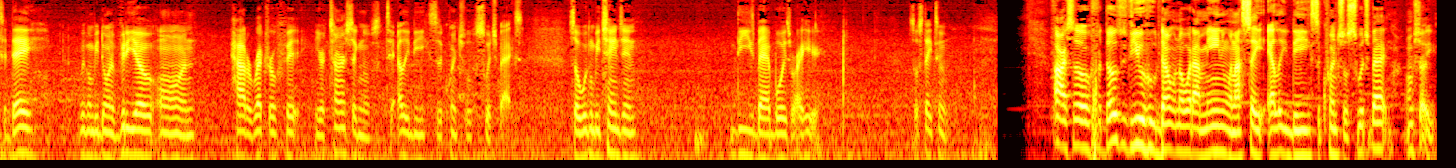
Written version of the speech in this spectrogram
today we're gonna be doing a video on how to retrofit your turn signals to LED sequential switchbacks. So we're gonna be changing these bad boys right here. So stay tuned. Alright, so for those of you who don't know what I mean when I say LED sequential switchback, I'm going to show you.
